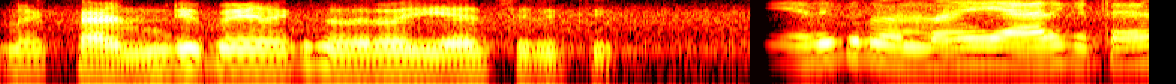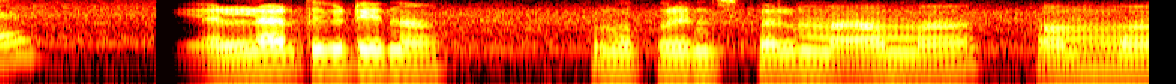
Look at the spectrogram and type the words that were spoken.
எனக்கு கண்டிப்பாக எனக்கு இந்த தடவை ஏச்சு இருக்குது எதுக்கு மாமா யாருக்கிட்ட எல்லாத்துக்கிட்டையும் தான். உங்கள் பிரின்சிபல் மாமா அம்மா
